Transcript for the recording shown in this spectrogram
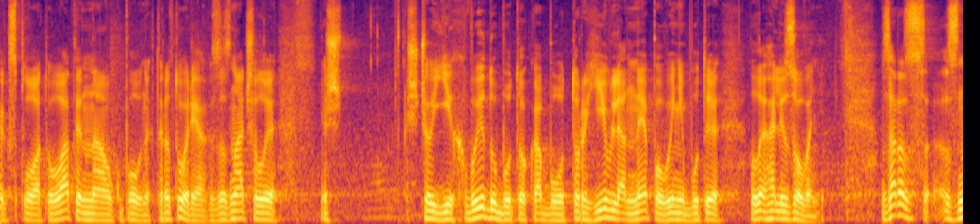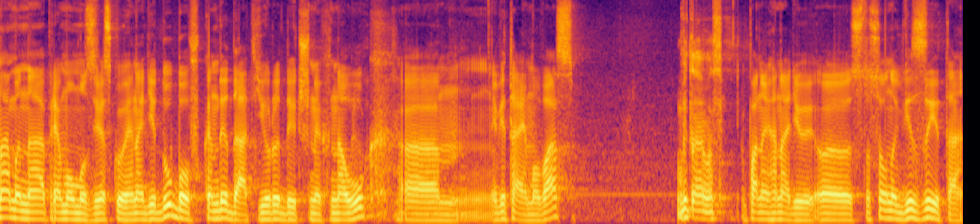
експлуатувати на окупованих територіях. Зазначили, що що їх видобуток або торгівля не повинні бути легалізовані. Зараз з нами на прямому зв'язку Геннадій Дубов, кандидат юридичних наук. Ем, Вітаємо вас. Вітаю вас. Пане Геннадію, е, стосовно візита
